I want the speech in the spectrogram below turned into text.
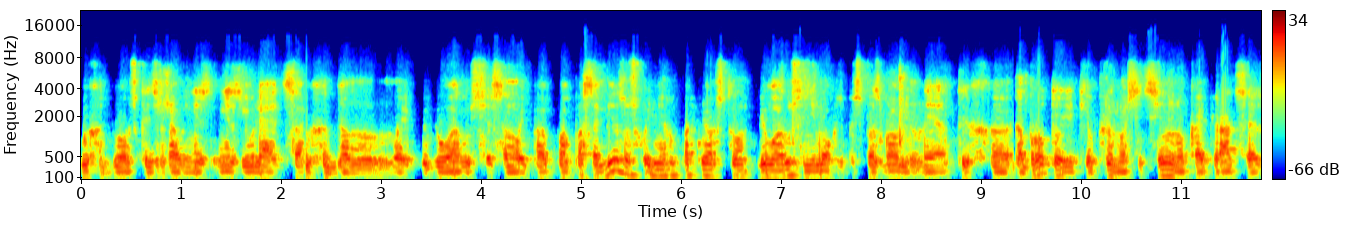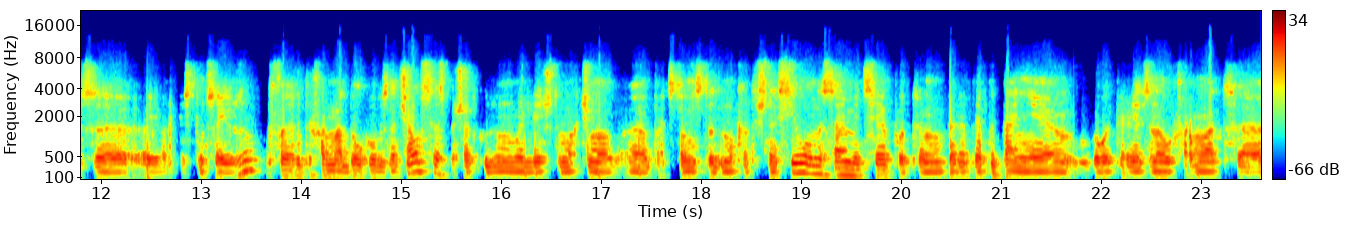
выход беларускай державы не, не з'яўляется выходом ну, Беларуси самой по, по, по сабе з усходняга партнерства беларусы не могуць быть позбавлены от их э, доброту які приносит ім но кооперация з Европейским союзом. Гэты формат долго вызначался спачатку думали что магчыма э, прадстаўніцтва демократычных сил на саммите потым это пытание было переведено ў формат э,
